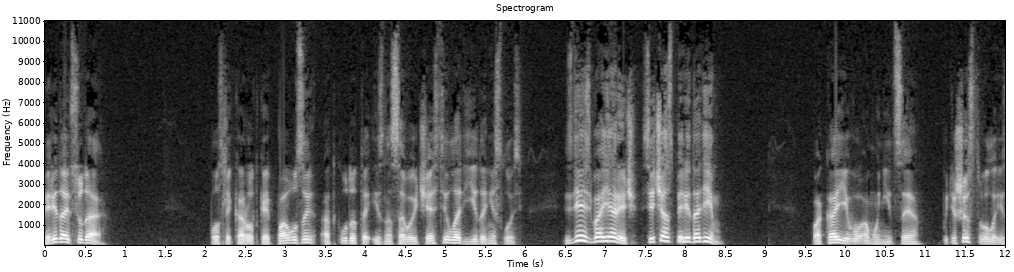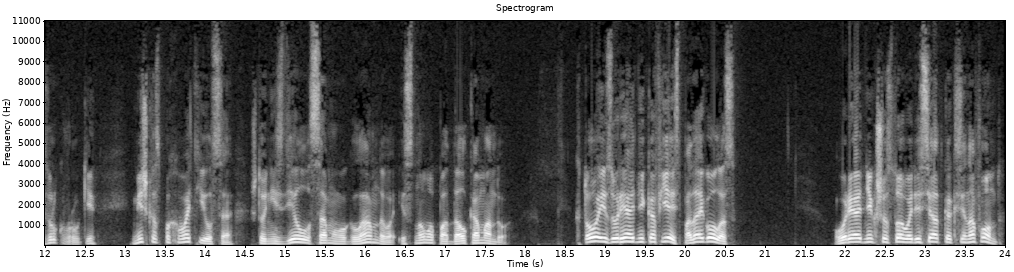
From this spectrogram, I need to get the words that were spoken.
Передать сюда!» После короткой паузы откуда-то из носовой части ладьи донеслось. «Здесь, боярич! Сейчас передадим!» Пока его амуниция путешествовала из рук в руки, Мишка спохватился, что не сделал самого главного и снова подал команду. «Кто из урядников есть? Подай голос!» «Урядник шестого десятка Ксенофонт!»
